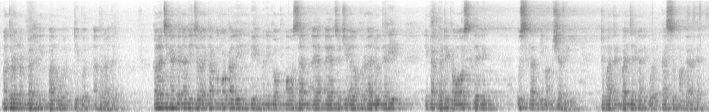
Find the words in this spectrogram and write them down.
Matur nembah ing panuwun dipun aturaken. Kalajengaken adicara ingkang angka kalih inggih menika pemaosan ayat-ayat suci Al-Qur'anul Karim ingkang badhe kawaos dening Ustaz Imam Syafi'i. Dumateng panjenenganipun kasumanggaaken. Assalamualaikum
